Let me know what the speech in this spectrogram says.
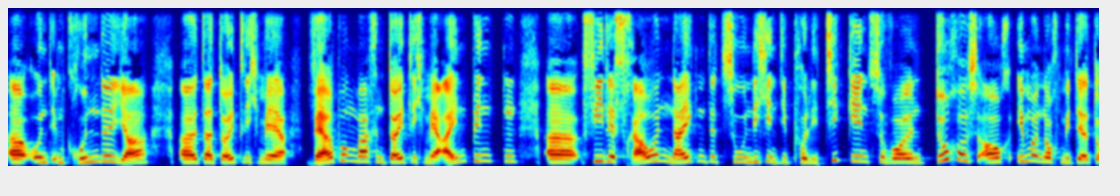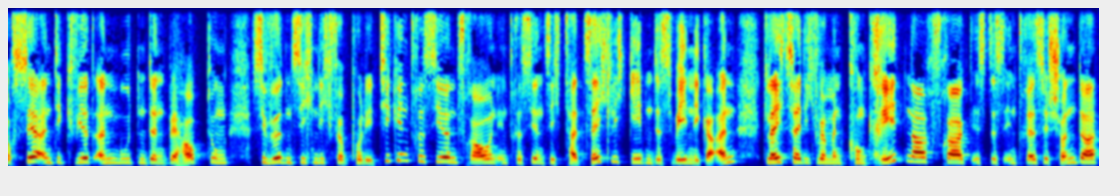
äh, und im Grunde ja äh, da deutlich mehr Werbung machen, deutlich mehr einbinden. Äh, viele Frauen neigen dazu, nicht in die Politik gehen zu wollen, durchaus auch immer noch mit der doch sehr antiquiert anmutenden Behauptung, sie würden sich nicht für Politik interessieren. Frauen interessieren sich tatsächlich, geben das weniger an. Gleichzeitig, wenn man konkret nachfragt, ist das Interesse schon da.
